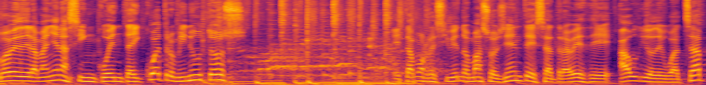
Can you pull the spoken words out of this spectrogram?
9 de la mañana, 54 minutos. Estamos recibiendo más oyentes a través de audio de WhatsApp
